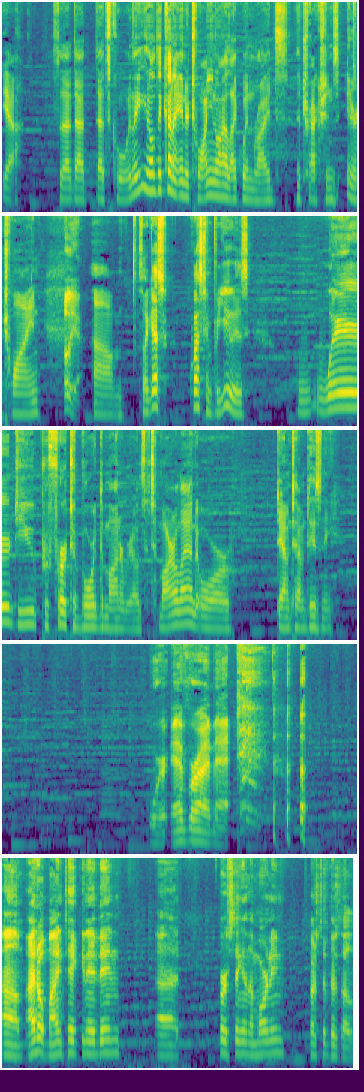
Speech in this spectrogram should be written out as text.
yeah. So that, that that's cool, and they, you know they kind of intertwine. You know, I like when rides attractions intertwine. Oh yeah. Um, so I guess question for you is, where do you prefer to board the monorail? Is it Tomorrowland or downtown Disney? wherever I'm at. um, I don't mind taking it in uh, first thing in the morning, especially if there's a,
